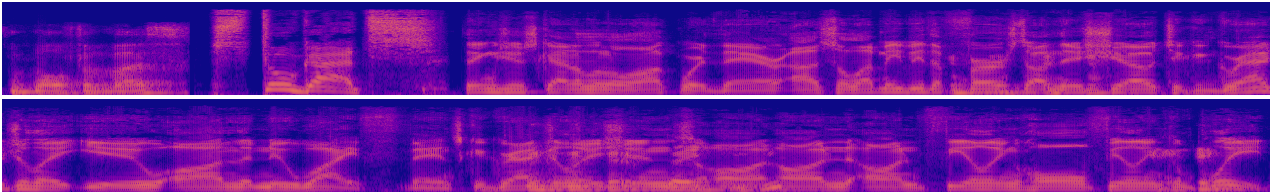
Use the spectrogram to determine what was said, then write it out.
for both of us. Stugotz. Things just got a little awkward there. Uh, so let me be the first on this show to congratulate you on the new wife, Vince. Congratulations on, on on feeling whole, feeling complete.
